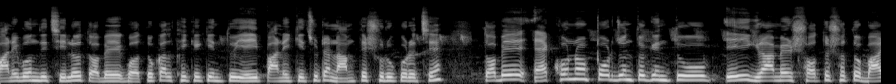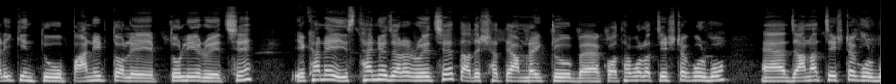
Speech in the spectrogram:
পানিবন্দী ছিল। তবে গতকাল থেকে কিন্তু এই পানি কিছুটা নামতে শুরু করেছে। তবে এখনও পর্যন্ত কিন্তু এই গ্রামের শত শত বাড়ি কিন্তু পানির তলে তলিয়ে রয়েছে। এখানে স্থানীয় যারা রয়েছে, তাদের সাথে আমরা একটু কথা বলার চেষ্টা করব। জানার চেষ্টা করব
